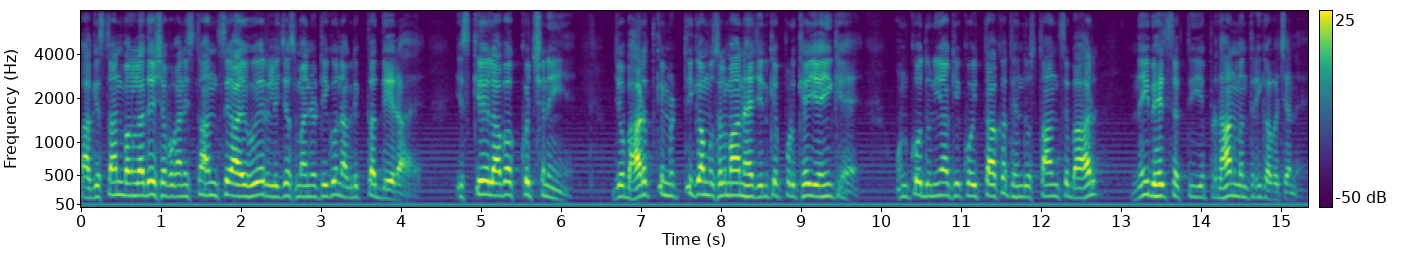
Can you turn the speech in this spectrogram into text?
पाकिस्तान, बांग्लादेश, अफ़गानिस्तान से आए हुए रिलीजियस माइनॉरिटी को नागरिकता दे रहा है। इसके अलावा कुछ नहीं है। जो भारत की मिट्टी का मुसलमान है, जिनके पुरखे यहीं के हैं, उनको दुनिया की कोई ताकत हिंदुस्तान से बाहर नहीं भेज सकती। ये प्रधानमंत्री का वचन है।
